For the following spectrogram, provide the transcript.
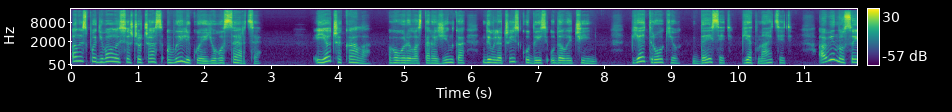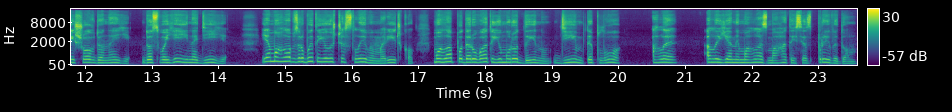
але сподівалася, що час вилікує його серце. Я чекала, говорила стара жінка, дивлячись кудись удалечінь. П'ять років, десять, п'ятнадцять, а він усе йшов до неї, до своєї надії. Я могла б зробити його щасливим, Марічко, могла б подарувати йому родину, дім, тепло, але, але я не могла змагатися з привидом.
